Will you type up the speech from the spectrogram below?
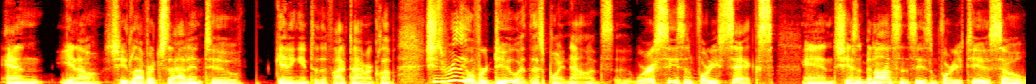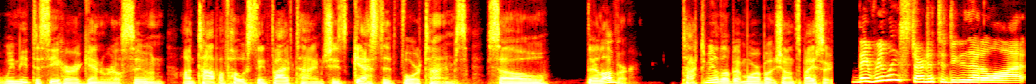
And, you know, she leveraged that into getting into the five timer club. She's really overdue at this point now. It's we're season 46 and she hasn't been on since season 42, so we need to see her again real soon. On top of hosting 5 times, she's guested 4 times. So they love her. Talk to me a little bit more about Sean Spicer. They really started to do that a lot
